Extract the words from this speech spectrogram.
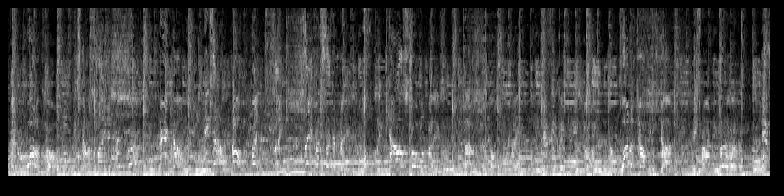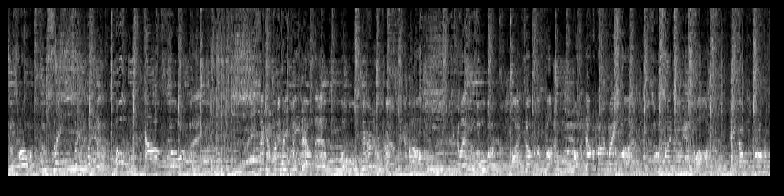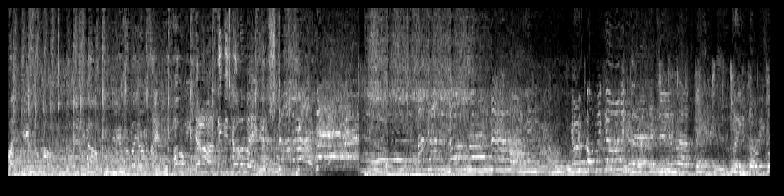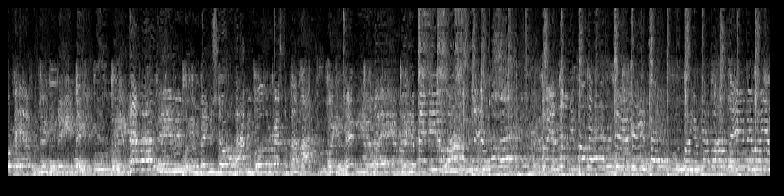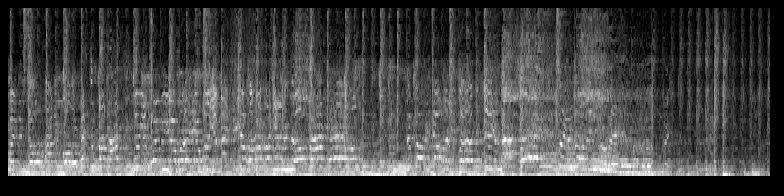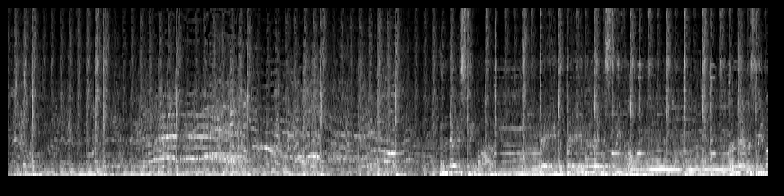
He tried to learn. His was Romans and Satan, Satan there. Oh, now slow and big. He's taking a pretty big lead out there. Oh, scared at him, trying to pick him up. He glances over, winds up and is running. Running down the third baseline. to sleep.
